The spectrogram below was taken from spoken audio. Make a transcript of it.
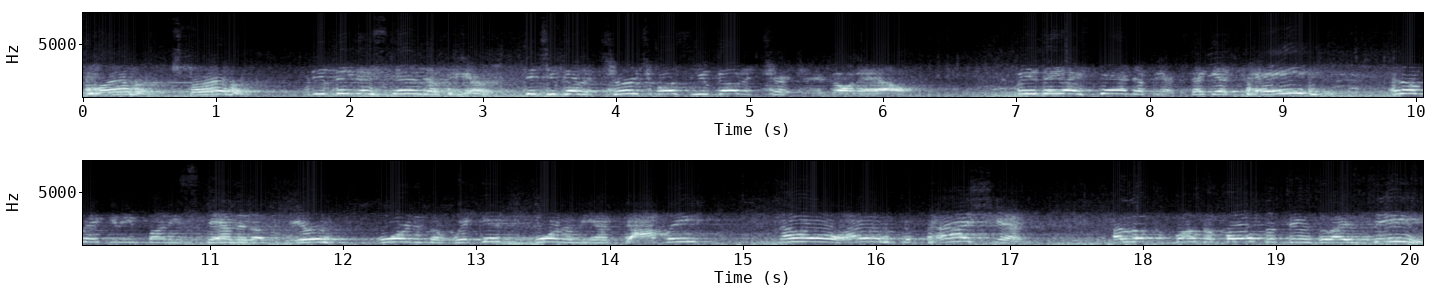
Forever, forever. What do you think I stand up here? Did you go to church? Most of you go to church and you're going to hell. What do you think I stand up here? Because I get paid? I don't make any money standing up here, warning the wicked, warning the ungodly. No, I have compassion. I look upon the multitudes and I see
